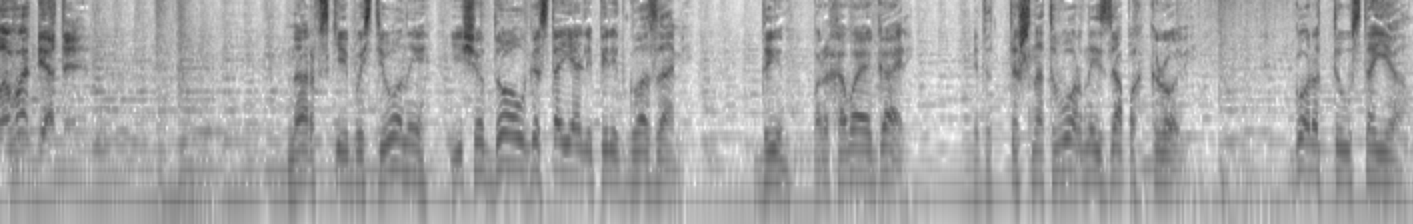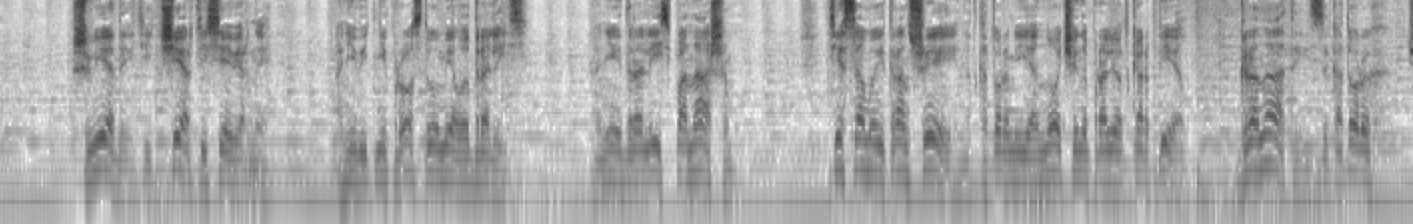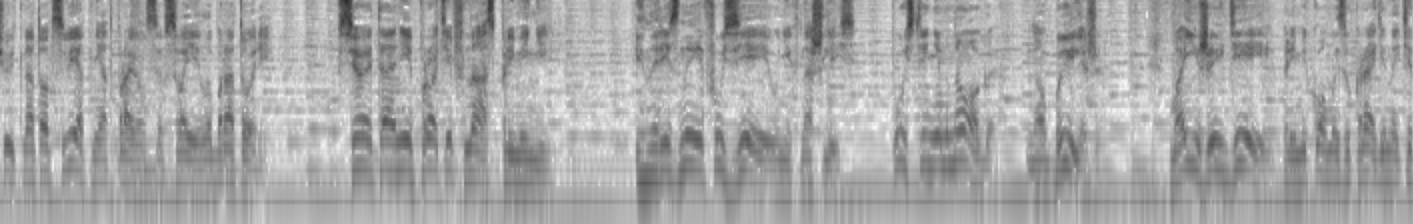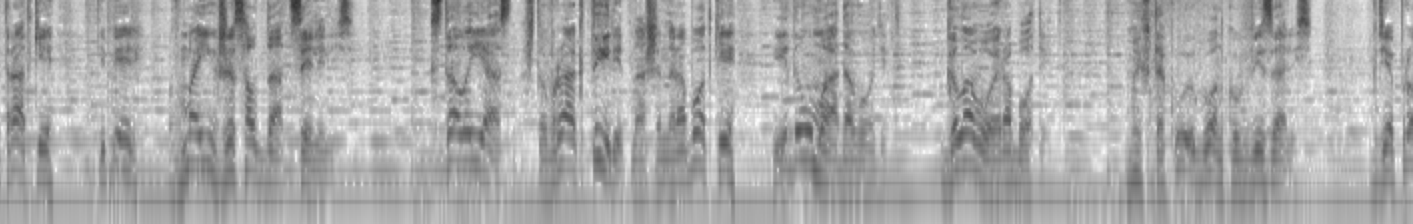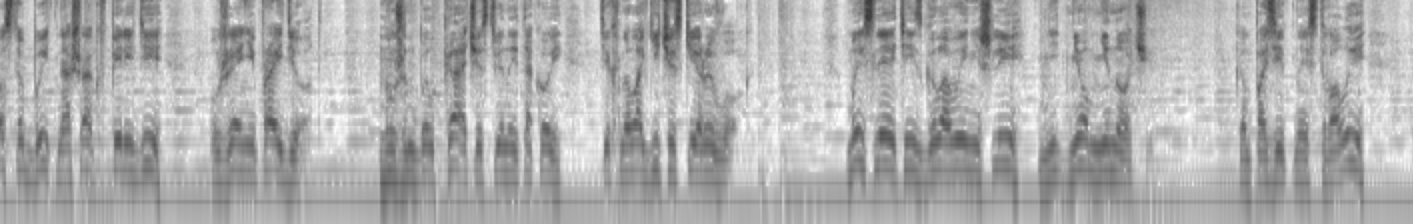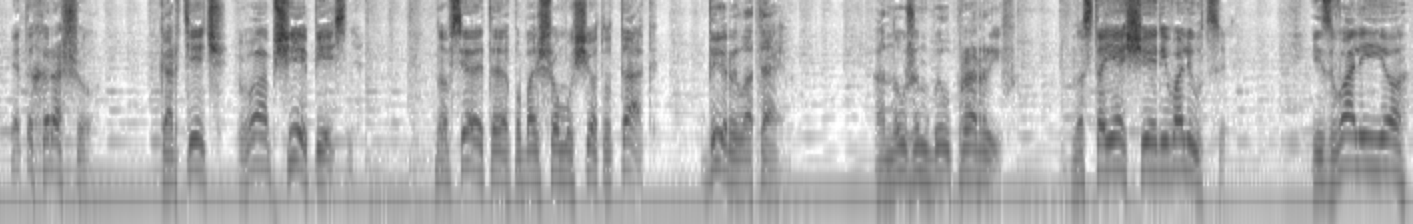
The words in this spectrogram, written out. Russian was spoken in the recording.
Глава пятая Нарвские бастионы еще долго стояли перед глазами. Дым, пороховая гарь, этот тошнотворный запах крови. Город-то устоял. Шведы эти, черти северные, они ведь не просто умело дрались. Они дрались по-нашему. Те самые траншеи, над которыми я ночи напролет корпел, гранаты, из-за которых чуть на тот свет не отправился в своей лаборатории. Все это они против нас применили. И нарезные фузеи у них нашлись. Пусть и немного, но были же. Мои же идеи, прямиком из украденной тетрадки, теперь в моих же солдат целились. Стало ясно, что враг тырит наши наработки и до ума доводит. Головой работает. Мы в такую гонку ввязались, где просто быть на шаг впереди уже не пройдет. Нужен был качественный такой технологический рывок. Мысли эти из головы не шли ни днем, ни ночью. Композитные стволы — это хорошо. Картечь — вообще песня. Но все это, по большому счету, так, дыры латаем. А нужен был прорыв. Настоящая революция. И звали ее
